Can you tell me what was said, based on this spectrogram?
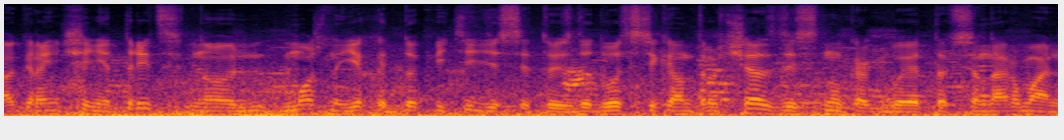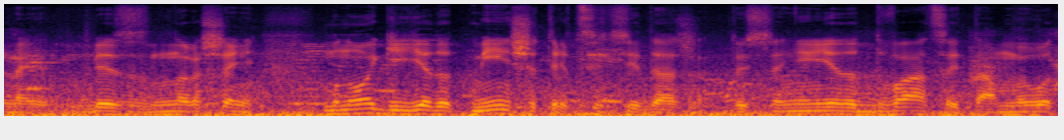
ограничение 30, но можно ехать до 50, то есть до 20 км в час, здесь, ну, как бы это все нормально, без нарушений. Многие едут меньше 30 даже, то есть они едут 20 там, и вот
